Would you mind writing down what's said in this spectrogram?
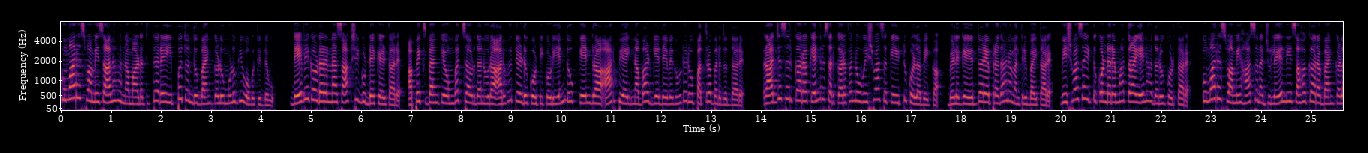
ಕುಮಾರಸ್ವಾಮಿ ಸಾಲ ಮನ್ನಾ ಮಾಡದಿದ್ದರೆ ಇಪ್ಪತ್ತೊಂದು ಬ್ಯಾಂಕ್ಗಳು ಮುಳುಗಿ ಹೋಗುತ್ತಿದ್ದವು. ದೇವೇಗೌಡರನ್ನ ಸಾಕ್ಷಿ ಗುಡ್ಡೆ ಕೇಳ್ತಾರೆ. ಅಪೆಕ್ಸ್ ಬ್ಯಾಂಕ್ಗೆ ಒಂಬತ್ತು ಸಾವಿರದ ನೂರ ಅರವತ್ತೆರಡು ಕೋಟಿ ಕೊಡಿ ಎಂದು ಕೇಂದ್ರ ಆರ್ಬಿಐ ನಬಾರ್ಡ್ಗೆ ದೇವೇಗೌಡರು ಪತ್ರ ಬರೆದಿದ್ದಾರೆ. ರಾಜ್ಯ ಸರ್ಕಾರ ಕೇಂದ್ರ ಸರ್ಕಾರವನ್ನು ವಿಶ್ವಾಸಕ್ಕೆ ಇಟ್ಟುಕೊಳ್ಳಬೇಕಾ? ಬೆಳಗ್ಗೆ ಎದ್ದರೆ ಪ್ರಧಾನಮಂತ್ರಿ ಬೈತಾರೆ. ವಿಶ್ವಾಸ ಇಟ್ಟುಕೊಂಡರೆ ಮಾತ್ರ ಏನಾದರೂ ಕೊಡ್ತಾರೆ. ಕುಮಾರಸ್ವಾಮಿ ಹಾಸನ ಜಿಲ್ಲೆಯಲ್ಲಿ ಸಹಕಾರ ಬ್ಯಾಂಕ್ಗಳ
